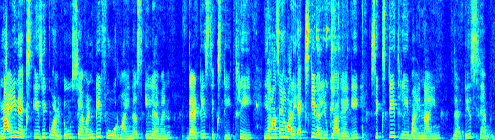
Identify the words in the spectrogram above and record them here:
nine x is equal to seventy four minus eleven that is sixty three. यहाँ से हमारी x की वैल्यू क्या आ जाएगी? Sixty three by nine, that is seven.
